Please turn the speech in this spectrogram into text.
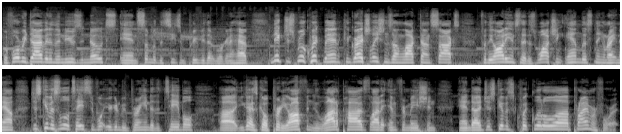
Before we dive into the news and notes and some of the season preview that we're going to have, Nick, just real quick, man, congratulations on Locked On Sox. For the audience that is watching and listening right now, just give us a little taste of what you're going to be bringing to the table. Uh, you guys go pretty often, a lot of pods, a lot of information, and uh, just give us a quick little uh, primer for it.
